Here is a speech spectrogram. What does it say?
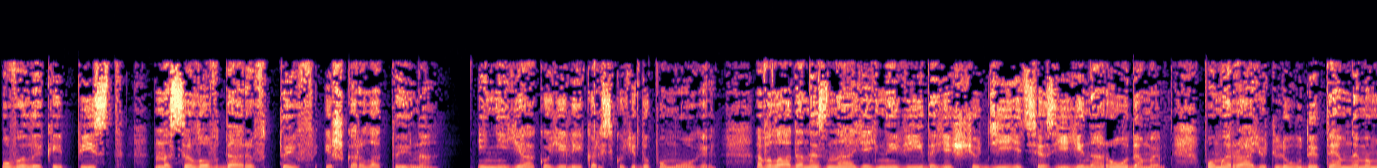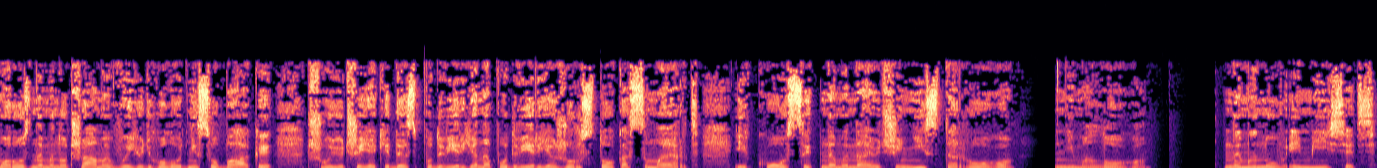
У Великий піст на село вдарив тиф і шкарлатина, і ніякої лікарської допомоги. Влада не знає й не відає, що діється з її народами. Помирають люди, темними морозними ночами виють голодні собаки, чуючи, як іде з подвір'я на подвір'я жорстока смерть, і косить, не минаючи ні старого, ні малого. Не минув і місяць,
